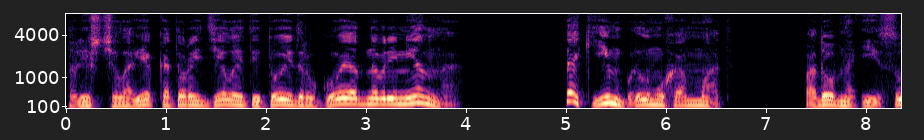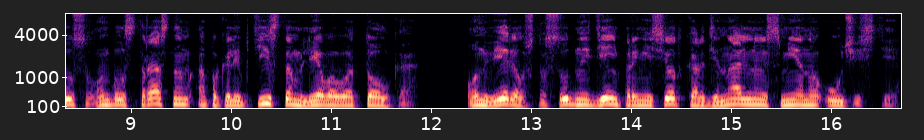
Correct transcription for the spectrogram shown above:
то лишь человек, который делает и то, и другое одновременно. Таким был Мухаммад. Подобно Иисусу, он был страстным апокалиптистом левого толка. Он верил, что судный день принесет кардинальную смену участи.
